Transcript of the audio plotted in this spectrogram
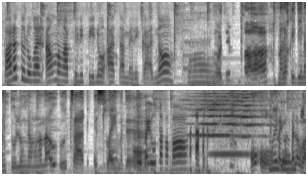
para tulungan ang mga Pilipino at Amerikano. Wow. Mo, diba? Malaki din ang tulong ng mga mauutak, slay madala. Oh, may utak ka ba? Oo, Oh kayong God. dalawa.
